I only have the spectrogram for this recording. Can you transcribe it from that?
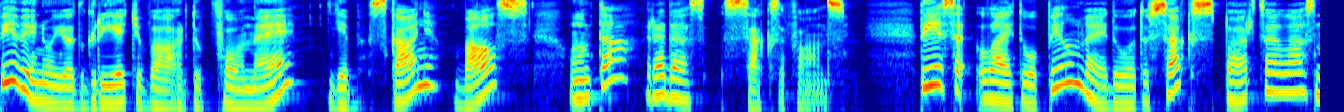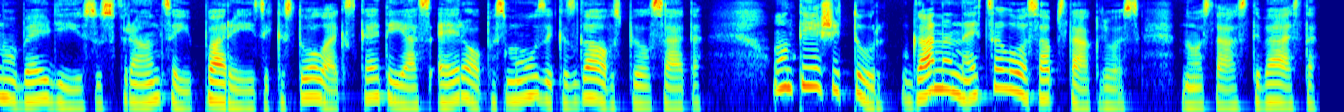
pievienojot grieķu vārdu fonē, jeb skaņa, balss, un tā radās saksofons. Tiesa, lai to pilnveidotu, Saks pārcēlās no Beļģijas uz Franciju, Parīzi, kas tolaik skaitījās Eiropas mūzikas galvaspilsēta, un tieši tur, gana necelos apstākļos, nostāsti vēsta,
